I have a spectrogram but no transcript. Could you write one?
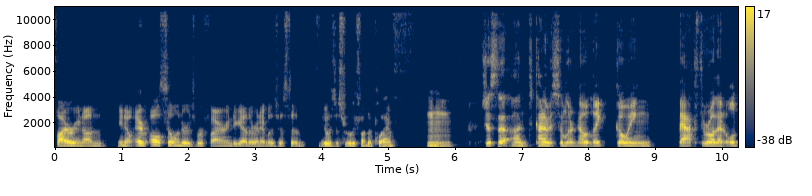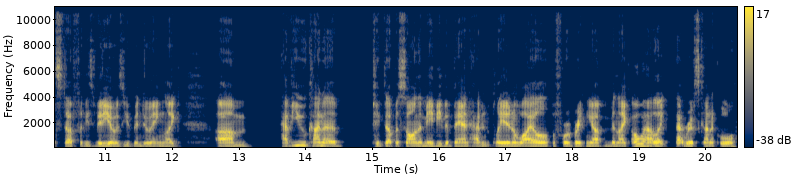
firing on you know all cylinders were firing together and it was just a it was just really fun to play mm-hmm. just a, on kind of a similar note like going back through all that old stuff for these videos you've been doing like um have you kind of picked up a song that maybe the band hadn't played in a while before breaking up and been like oh wow like that riff's kind of cool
